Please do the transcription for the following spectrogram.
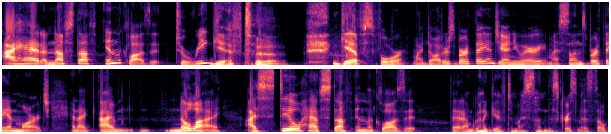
I had enough stuff in the closet to re-gift gifts for my daughter's birthday in January, my son's birthday in March, and I I'm no lie, I still have stuff in the closet that I'm going to give to my son this Christmas. So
